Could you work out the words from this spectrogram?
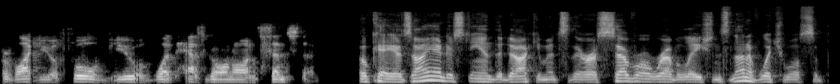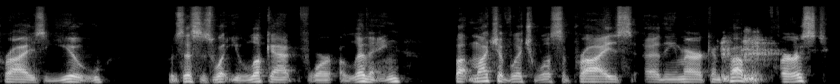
provide you a full view of what has gone on since then. Okay, as I understand the documents, there are several revelations, none of which will surprise you, because this is what you look at for a living, but much of which will surprise uh, the American public. First,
